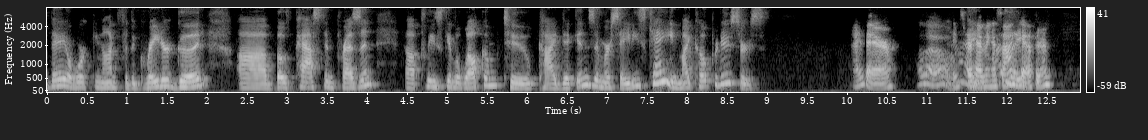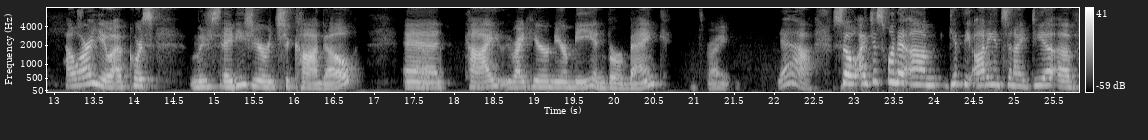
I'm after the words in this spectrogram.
they are working on for the greater good, uh, both past and present. Uh, please give a welcome to Ky Dickens and Mercedes Kane, my co producers. Hi there. Hello. Thanks Hi. for having us Hi, on. Catherine. How are you? Of course, Mercedes, you're in Chicago, and Ky, right here near me in Burbank. That's right. Yeah. So I just want to um, give the audience an idea of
